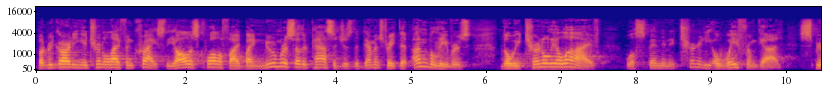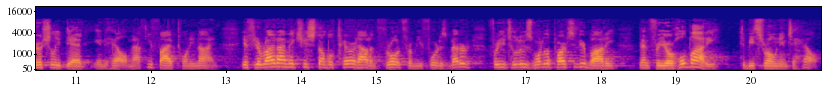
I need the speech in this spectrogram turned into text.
But regarding eternal life in Christ, the all is qualified by numerous other passages that demonstrate that unbelievers, though eternally alive, will spend an eternity away from God, spiritually dead in hell. Matthew 5 29. If your right eye makes you stumble, tear it out and throw it from you, for it is better for you to lose one of the parts of your body than for your whole body to be thrown into hell.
